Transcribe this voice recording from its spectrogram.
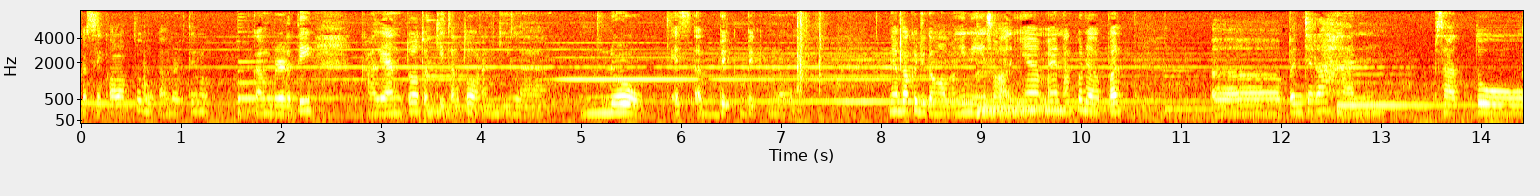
Ke psikolog tuh bukan berarti bukan berarti kalian tuh atau kita tuh orang gila. No it's a big big no. Ini aku juga ngomong ini soalnya men aku dapat uh, pencerahan satu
